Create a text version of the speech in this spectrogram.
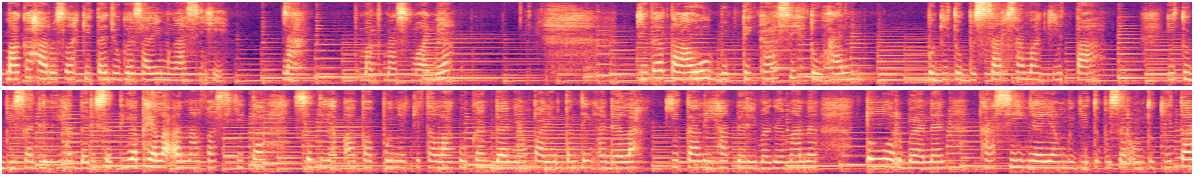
maka haruslah kita juga saling mengasihi. Nah, teman-teman semuanya, kita tahu bukti kasih Tuhan begitu besar sama kita. Itu bisa dilihat dari setiap helaan nafas kita, setiap apa pun yang kita lakukan, dan yang paling penting adalah kita lihat dari bagaimana pengorbanan kasihnya yang begitu besar untuk kita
